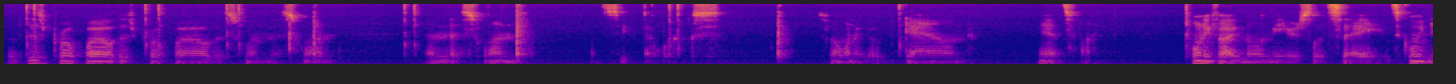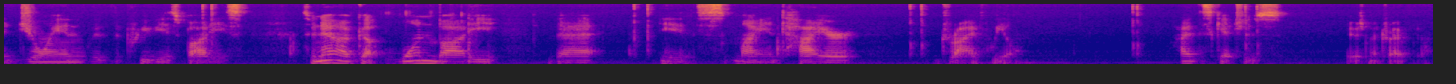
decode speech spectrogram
So this profile, this profile, this one, this one, and this one. Let's see if that works. So I want to go down. Yeah, it's fine. 25 millimeters, let's say. It's going to join with the previous bodies. So now I've got one body that is my entire drive wheel. Hide the sketches. There's my drive wheel.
